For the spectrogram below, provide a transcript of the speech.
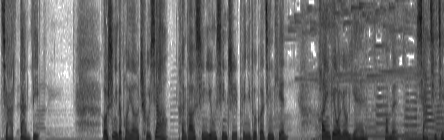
加淡定。我是你的朋友楚笑，很高兴用心之陪你度过今天。欢迎给我留言，我们下期见。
